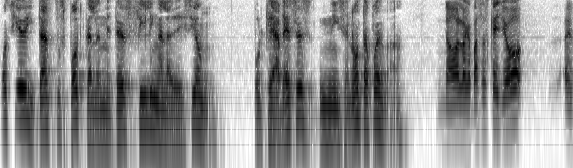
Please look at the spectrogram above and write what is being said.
Vos si editas tus podcasts, le metes feeling a la edición. Porque a veces ni se nota, pues. No, lo que pasa es que yo eh,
